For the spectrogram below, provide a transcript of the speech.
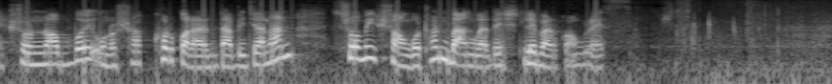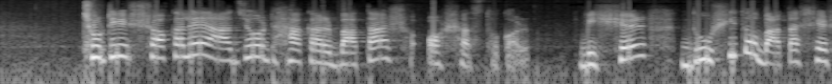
একশো নব্বই অনুস্বাক্ষর করার দাবি জানান শ্রমিক সংগঠন বাংলাদেশ লেবার কংগ্রেস। ছুটির সকালে আজও ঢাকার বাতাস অস্বাস্থ্যকর। বিশ্বের দূষিত বাতাসের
